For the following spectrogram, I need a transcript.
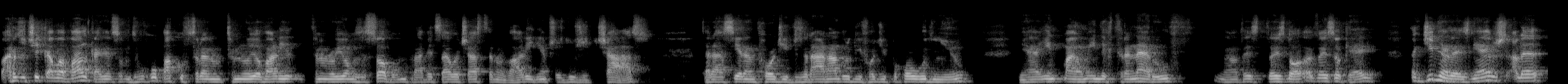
bardzo ciekawa walka. Są dwóch chłopaków, które trenujowali, trenują ze sobą, prawie cały czas trenowali, nie przez duży czas. Teraz jeden wchodzi z rana, drugi wchodzi po południu, nie? I mają innych trenerów. No, to jest, to jest, do, to jest okej. Okay. Tak dziwne to jest, nie? Ale,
